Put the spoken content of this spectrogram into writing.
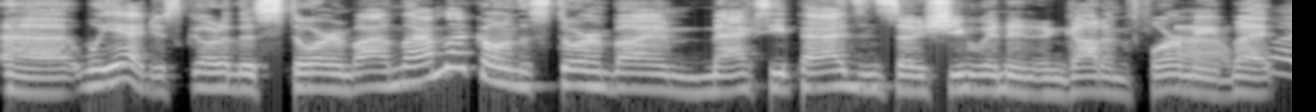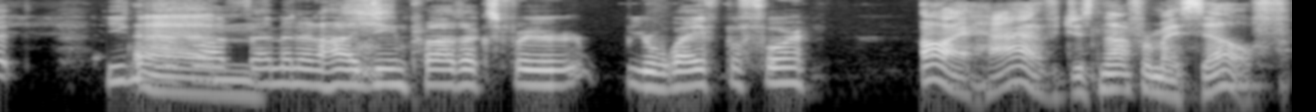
uh, well, yeah, just go to the store and buy. I'm like, I'm not going to the store and buying maxi pads, and so she went in and got them for me. Oh, But what? You never um, bought feminine hygiene products for your, your wife before? Oh, I have, just not for myself.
